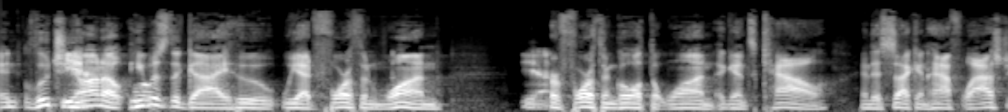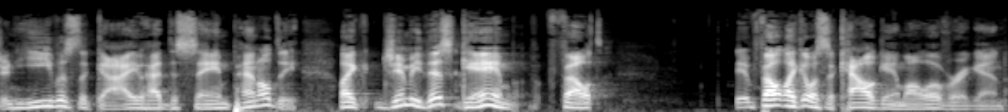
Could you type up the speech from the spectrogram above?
And Luciano, Yeah. he was the guy who we had fourth and one yeah. or fourth and goal at the one against Cal in the second half last year, and he was the guy who had the same penalty. Like Jimmy, this game felt it felt like it was a Cal game all over again.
